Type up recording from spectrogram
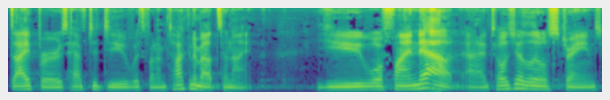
diapers have to do with what I'm talking about tonight? You will find out. I told you a little strange.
